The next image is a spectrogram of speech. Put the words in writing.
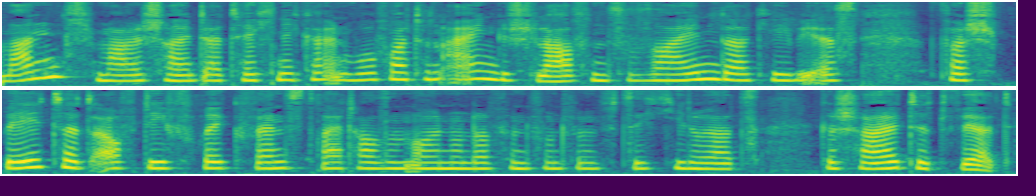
Manchmal scheint der Techniker in Wurferton eingeschlafen zu sein, da KBS verspätet auf die Frequenz 3955 kHz geschaltet wird.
